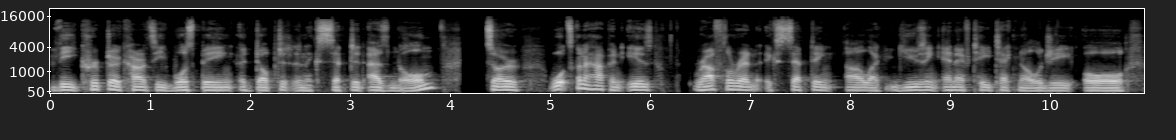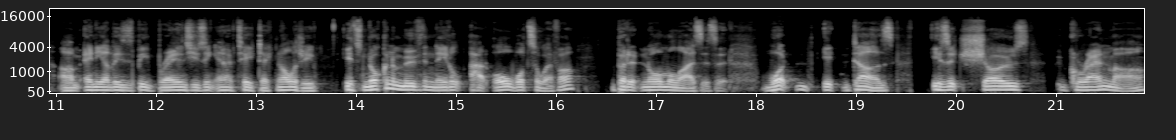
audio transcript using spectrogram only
the cryptocurrency was being adopted and accepted as norm. So what's going to happen is Ralph Lauren accepting uh, like using NFT technology or um, any of these big brands using NFT technology, it's not going to move the needle at all whatsoever, but it normalizes it. What it does is it shows grandma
